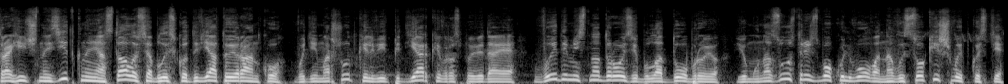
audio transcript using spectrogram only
Трагічне зіткнення сталося близько 9 ранку. Водій маршрутки Львів Підярків розповідає, видимість на дорозі була доброю. Йому назустріч з боку Львова на високій швидкості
